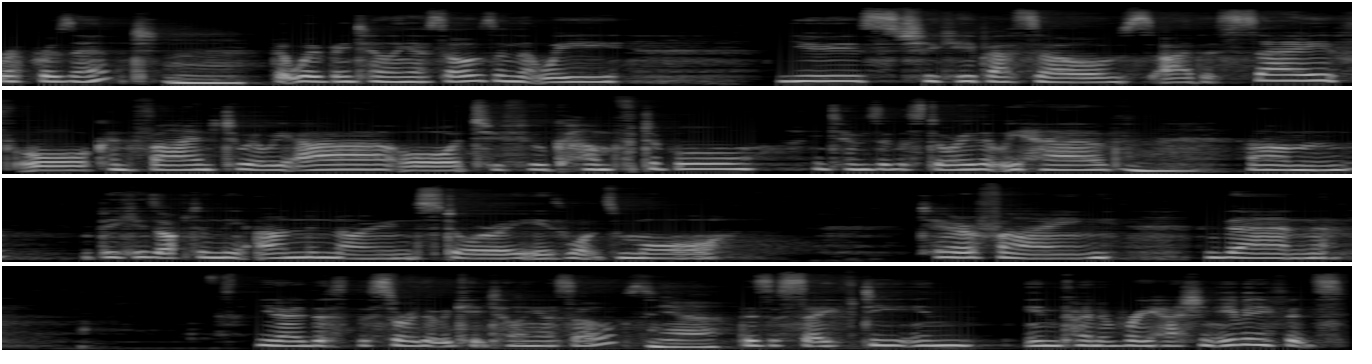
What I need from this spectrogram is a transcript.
represent mm. that we've been telling ourselves and that we use to keep ourselves either safe or confined to where we are or to feel comfortable in terms of a story that we have. Mm. Um, because often the unknown story is what's more terrifying than, you know, the, the story that we keep telling ourselves. Yeah. There's a safety in in kind of rehashing, even if it's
